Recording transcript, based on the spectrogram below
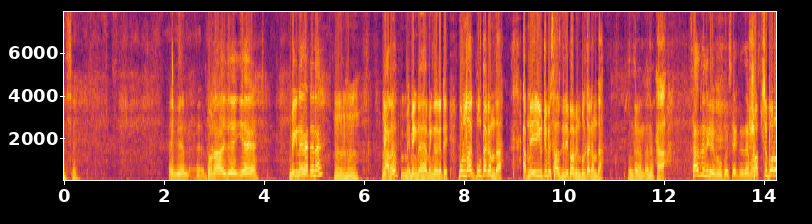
আচ্ছা। একদিন তোমরা ওই যে ইয়ে মেঘনা ঘাটে না? হুম হুম? মেঘনা হ্যাঁ মেঘনা ঘাটে। বুলতা বুলতাকান্দা। আপনি ইউটিউবে সার্চ দিলে পাবেন বুলতাকান্দা। শুনতে কান্দা না? হ্যাঁ। সাল দিলে খাইবো কইছি একদিন সবচেয়ে বড়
